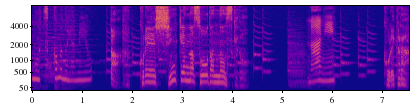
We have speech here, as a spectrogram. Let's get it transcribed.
もう突っ込むのやめよう。あこれ真剣な相談なんすけど。何？これから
